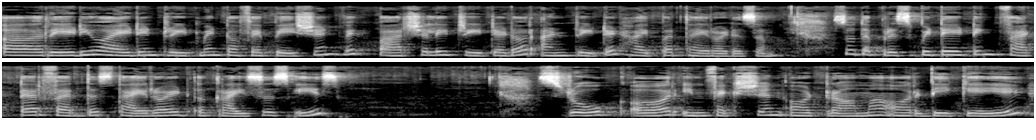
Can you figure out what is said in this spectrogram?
uh, radioiodine treatment of a patient with partially treated or untreated hyperthyroidism. So the precipitating factor for this thyroid uh, crisis is stroke or infection or trauma or DKA,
